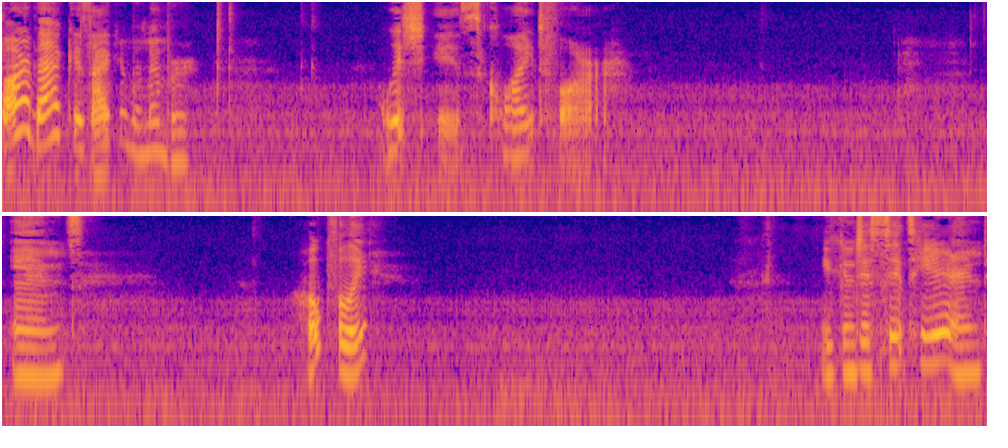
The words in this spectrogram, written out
far back as I can remember, which is quite far. And hopefully, you can just sit here and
